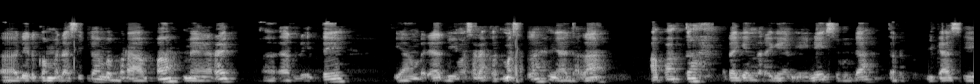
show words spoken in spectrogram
uh, direkomendasikan beberapa merek uh, RDT yang berada di masyarakat. Masalahnya adalah apakah regen-regen ini sudah terverifikasi?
